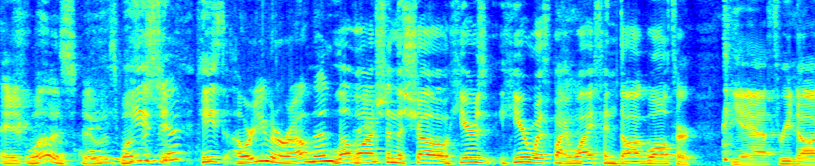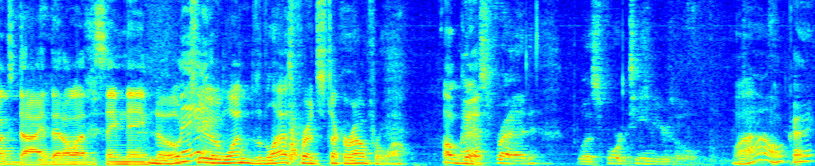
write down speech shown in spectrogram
It was. It was. Wasn't He's it? He's Uh, Were you even around then? love Were you- watching the show. Here's here with my wife and dog Walter. Yeah, three dogs died that all had the same name. No, Man. two. One. The last Fred stuck around for a while. Oh, good. Last Fred was 14 years old. Wow. Okay.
